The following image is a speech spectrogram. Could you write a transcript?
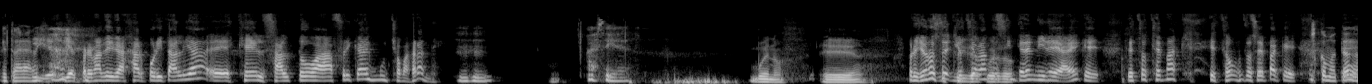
De toda la Y, vida. y el problema de viajar por Italia es que el salto a África es mucho más grande. Así es. Bueno, eh, Pero yo no sé, Estoy yo estoy hablando acuerdo. sin tener ni idea, ¿eh? Que de estos temas que todo el mundo sepa que Pues como todo. eh,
